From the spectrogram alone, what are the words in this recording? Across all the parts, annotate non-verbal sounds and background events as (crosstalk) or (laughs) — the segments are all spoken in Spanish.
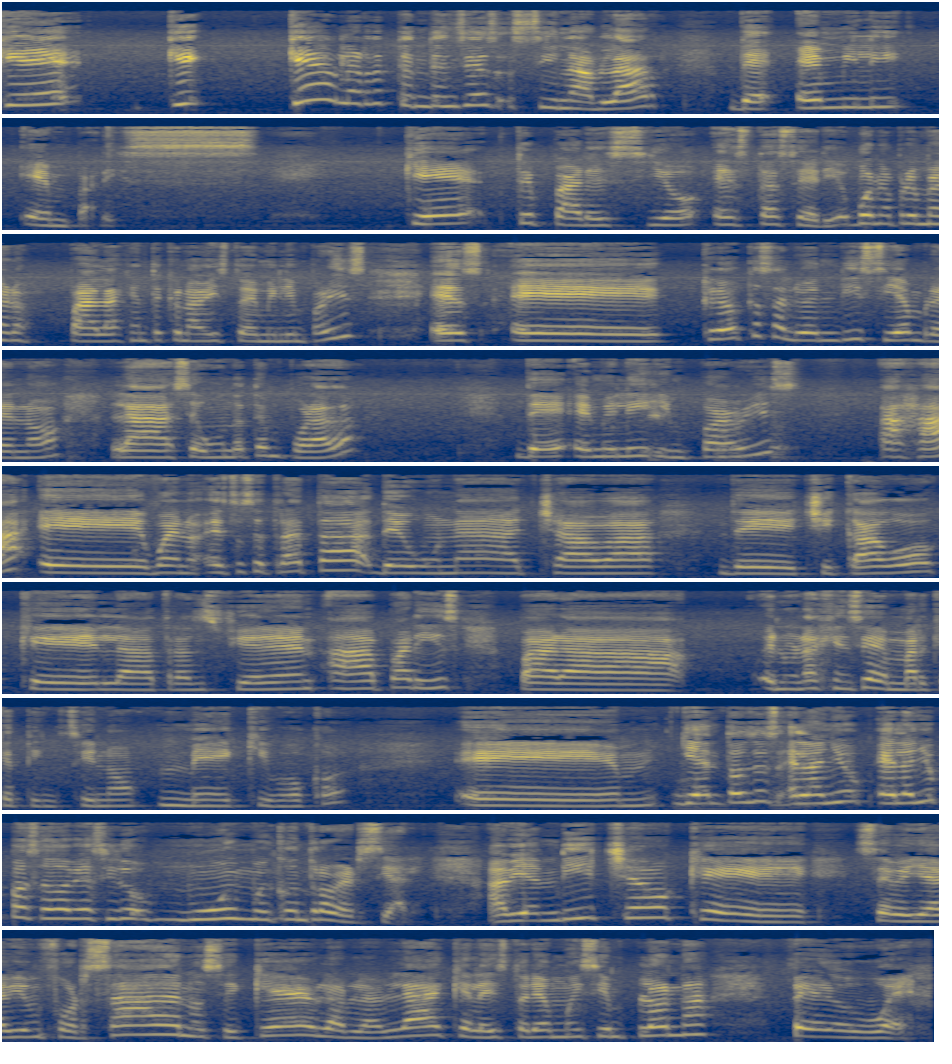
¿Qué, qué, qué hablar de tendencias sin hablar de Emily en París? ¿Qué te pareció esta serie? Bueno, primero, para la gente que no ha visto Emily en París, es, eh, creo que salió en diciembre, ¿no? La segunda temporada de Emily in Paris. Ajá, eh, bueno, esto se trata de una chava de Chicago que la transfieren a París para en una agencia de marketing, si no me equivoco. Eh, y entonces el año, el año pasado había sido muy, muy controversial. Habían dicho que se veía bien forzada, no sé qué, bla, bla, bla, que la historia muy simplona, pero bueno,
